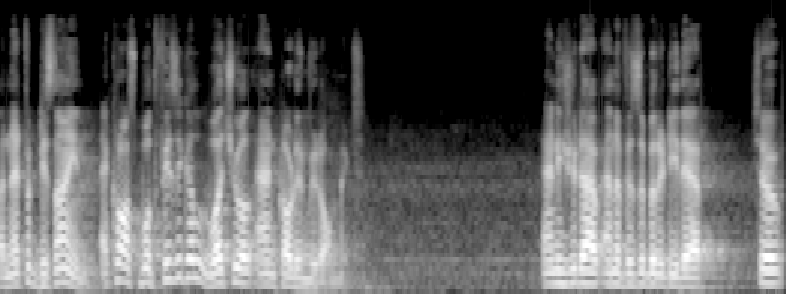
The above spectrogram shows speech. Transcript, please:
or network design across both physical, virtual, and cloud environments. And you should have enough visibility there. So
